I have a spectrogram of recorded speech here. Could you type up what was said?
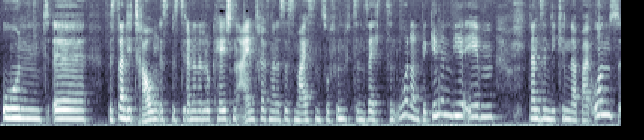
Und äh, bis dann die Trauung ist, bis die dann in der Location eintreffen, dann ist es meistens so 15, 16 Uhr, dann beginnen wir eben, dann sind die Kinder bei uns,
